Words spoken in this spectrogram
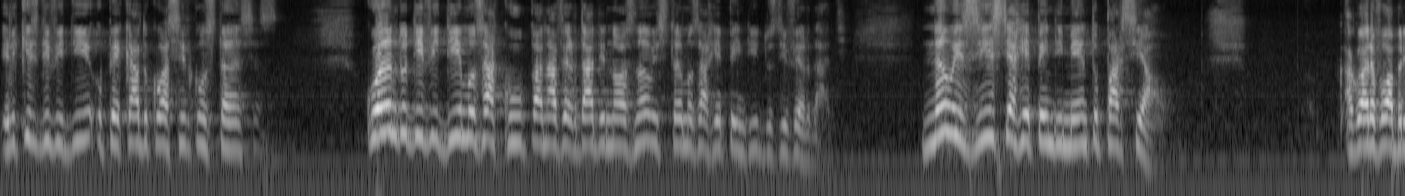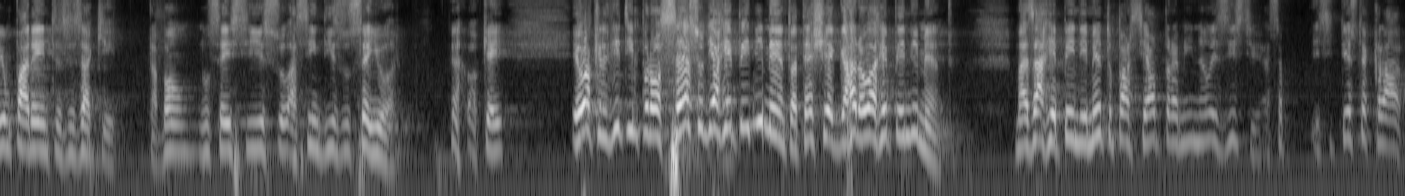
ele quis dividir o pecado com as circunstâncias. Quando dividimos a culpa, na verdade, nós não estamos arrependidos de verdade não existe arrependimento parcial. Agora eu vou abrir um parênteses aqui, tá bom? Não sei se isso assim diz o Senhor, ok? Eu acredito em processo de arrependimento até chegar ao arrependimento, mas arrependimento parcial para mim não existe. Essa, esse texto é claro.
